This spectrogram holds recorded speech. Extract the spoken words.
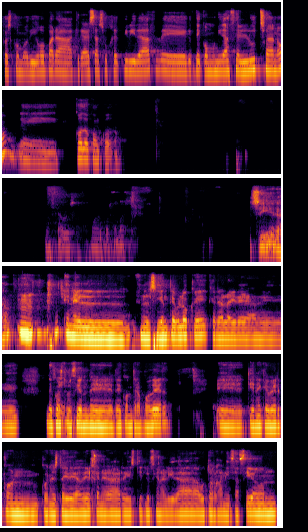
pues como digo, para crear esa subjetividad de, comunidad en lucha, ¿no? Eh, codo con codo. Sí, era en el, siguiente bloque, que era la idea de, construcción de, contrapoder, eh, tiene que ver con, con, esta idea de generar institucionalidad, autoorganización,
